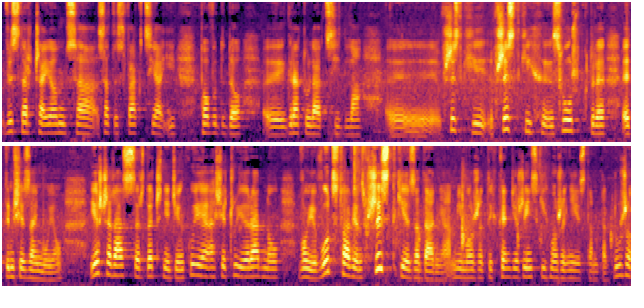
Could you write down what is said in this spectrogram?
wystarczająca satysfakcja i powód do y, gratulacji dla y, wszystkich, wszystkich służb, które y, tym się zajmują. Jeszcze raz serdecznie dziękuję. Ja się czuję radną województwa, więc wszystkie zadania, mimo że tych kędzierzyńskich może nie jest tam tak dużo,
